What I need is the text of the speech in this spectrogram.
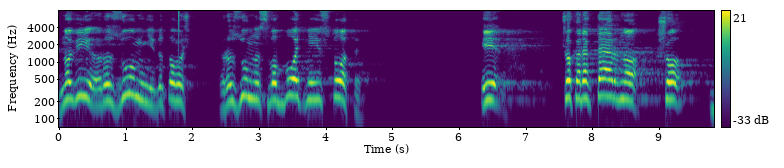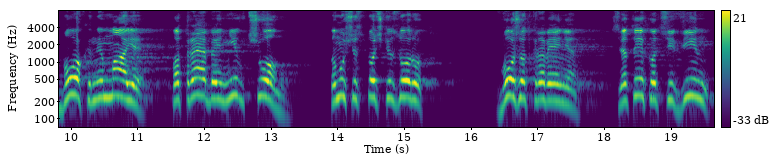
нові розумні, до того ж, розумно свободні істоти. І що характерно, що Бог не має потреби ні в чому, тому що з точки зору Божого откровення, святих отців, Він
